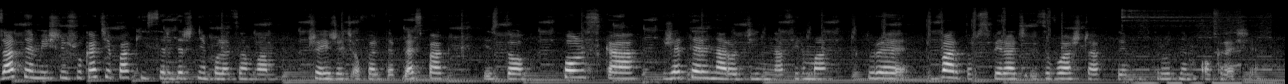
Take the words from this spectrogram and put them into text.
Zatem, jeśli szukacie paki, serdecznie polecam Wam przejrzeć ofertę Plespak. Jest to polska, rzetelna, rodzinna firma, które warto wspierać, zwłaszcza w tym trudnym okresie.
